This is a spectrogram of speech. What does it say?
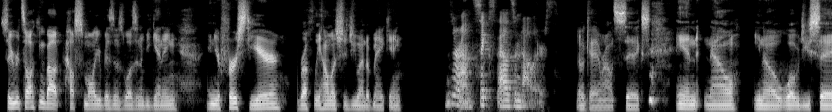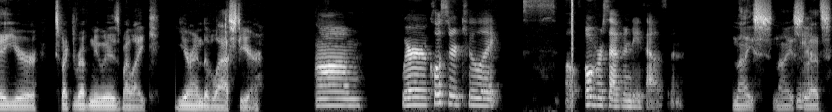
So you were talking about how small your business was in the beginning. In your first year, roughly how much did you end up making? It was around six thousand dollars. Okay, around six. and now, you know, what would you say your expected revenue is by like year end of last year? Um, we're closer to like over seventy thousand. Nice, nice. Yeah. So that's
